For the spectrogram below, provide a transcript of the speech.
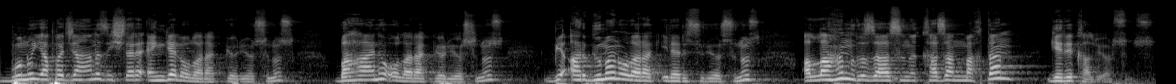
bunu yapacağınız işlere engel olarak görüyorsunuz. Bahane olarak görüyorsunuz. Bir argüman olarak ileri sürüyorsunuz. Allah'ın rızasını kazanmaktan geri kalıyorsunuz.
